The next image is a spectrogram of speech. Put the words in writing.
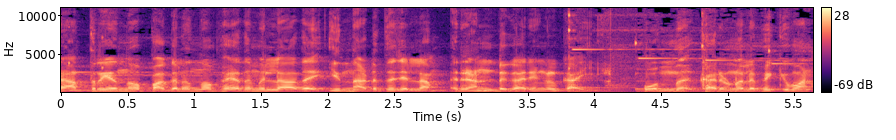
രാത്രിയെന്നോ പകലെന്നോ ഭേദമില്ലാതെ ഇന്ന് അടുത്ത് ചെല്ലാം രണ്ട് കാര്യങ്ങൾക്കായി. ഒന്ന് കരുണ ലഭിക്കുവാൻ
